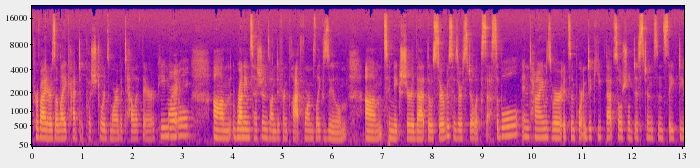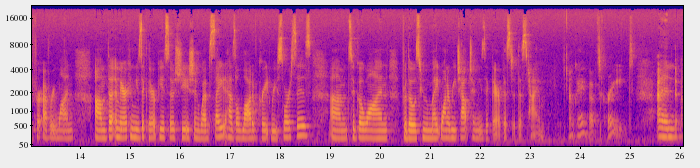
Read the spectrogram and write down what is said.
providers alike had to push towards more of a teletherapy model. Right um, running sessions on different platforms like Zoom um, to make sure that those services are still accessible in times where it's important to keep that social distance and safety for everyone. Um, the American Music Therapy Association website has a lot of great resources um, to go on for those who might want to reach out to a music therapist at this time. Okay, that's great. And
